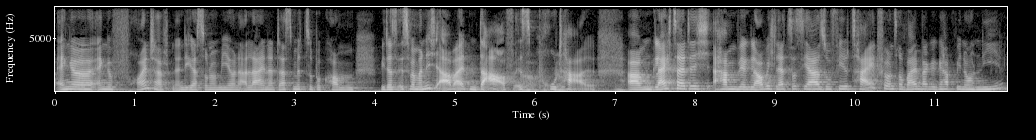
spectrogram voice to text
enge, enge Freundschaften in die Gastronomie. Und alleine das mitzubekommen, wie das ist, wenn man nicht arbeiten darf, ist ja, brutal. Ja. Ähm, gleichzeitig haben wir, glaube ich, letztes Jahr so viel Zeit für unsere Weinberge gehabt wie noch nie,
